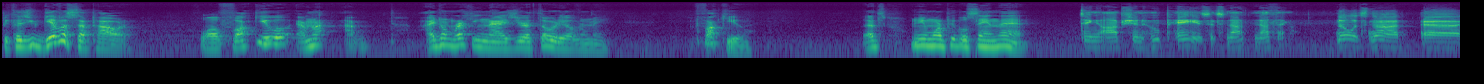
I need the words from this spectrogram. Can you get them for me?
Because you give us that power. Well, fuck you. I'm not. I'm, I don't recognize your authority over me. Fuck you. That's we need more people saying that. option, who pays? It's not nothing. No, it's not. Uh,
